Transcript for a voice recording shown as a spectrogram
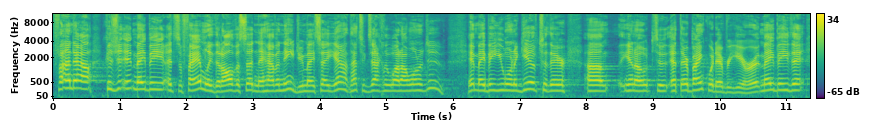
Find out, because it may be it's a family that all of a sudden they have a need. You may say, Yeah, that's exactly what I want to do. It may be you want to give to their, um, you know, to, at their banquet every year. Or it may be that,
